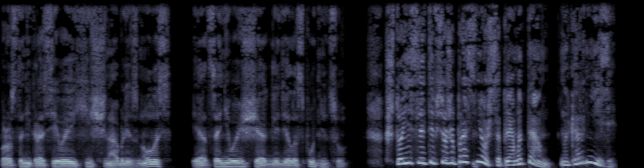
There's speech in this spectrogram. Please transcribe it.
Просто некрасивая хищно облизнулась и оценивающе оглядела спутницу. «Что, если ты все же проснешься прямо там, на карнизе?»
